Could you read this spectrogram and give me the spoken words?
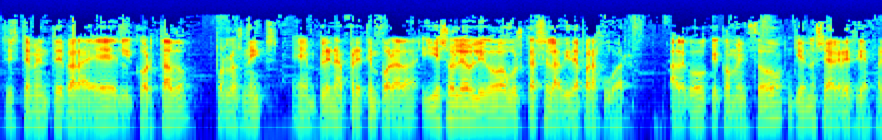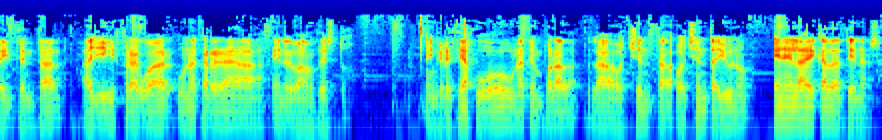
tristemente para él, cortado por los Knicks en plena pretemporada y eso le obligó a buscarse la vida para jugar algo que comenzó yéndose a Grecia para intentar allí fraguar una carrera en el baloncesto. En Grecia jugó una temporada, la 80-81, en el AEK de Atenas,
